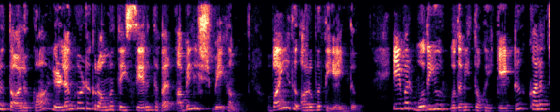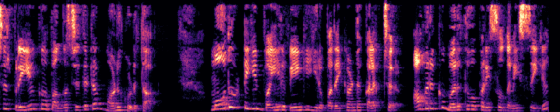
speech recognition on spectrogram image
திருவாரூர் தாலுகா இளங்காடு கிராமத்தை சேர்ந்தவர் அபிலிஷ் பேகம். வயது அறுபத்தி ஐந்து இவர் முதியோர் உதவித்தொகை கேட்டு கலெக்டர் பிரியங்கா பங்கஜத்திடம் மனு கொடுத்தார். மூதாட்டியின் வயிறு வீங்கியிருப்பதை கண்ட கலெக்டர் அவருக்கு மருத்துவ பரிசோதனை செய்ய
